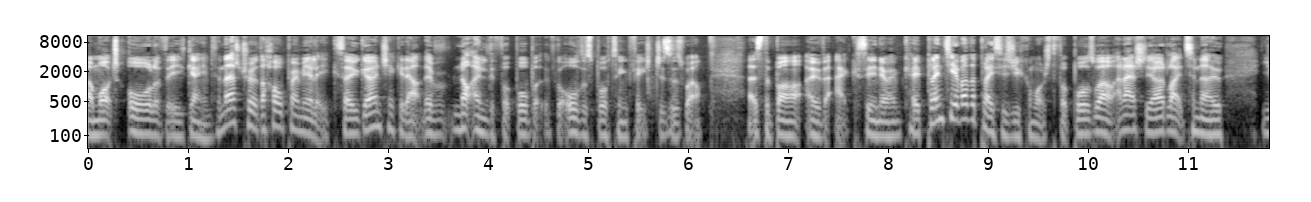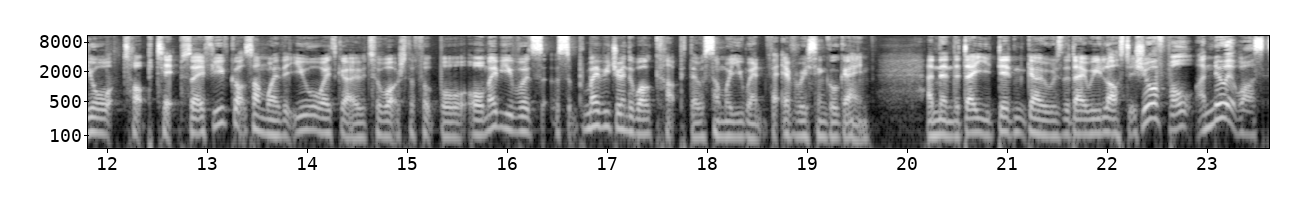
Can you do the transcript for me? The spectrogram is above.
and watch all of these games. And that's true of the whole Premier League. So go and check it out. They've not only the football, but they've got all the sporting fixtures as well. That's the bar over at Casino MK. Plenty of other places you can watch the football as well. And actually, I'd like to know your top tip. So if you've got somewhere that you always go to watch the football, or maybe you was maybe during the World Cup there was somewhere you went for every single game and then the day you didn't go was the day we lost. It's your fault. I knew it was.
